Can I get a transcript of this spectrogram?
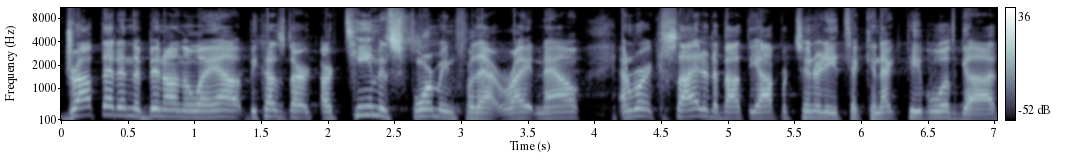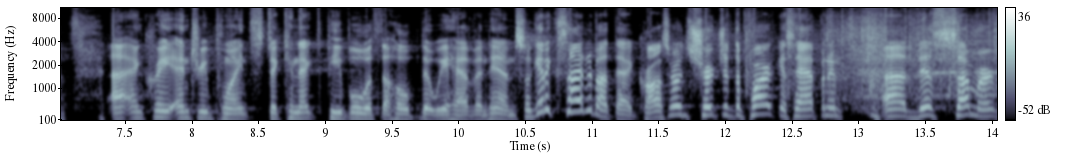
Drop that in the bin on the way out because our, our team is forming for that right now. And we're excited about the opportunity to connect people with God uh, and create entry points to connect people with the hope that we have in Him. So get excited about that. Crossroads Church at the Park is happening uh, this summer.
